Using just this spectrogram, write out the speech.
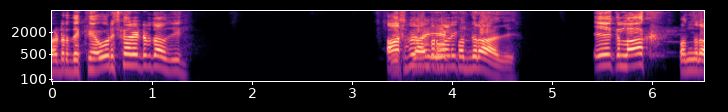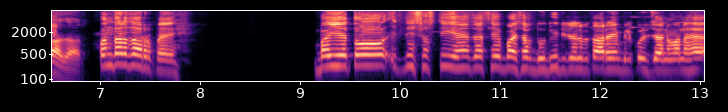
ऑर्डर देखें और इसका रेट बताओ जी आठवें नंबर वाली पंद्रह है जी एक लाख पंद्रह हज़ार पंद्रह हज़ार रुपए भाई ये तो इतनी सस्ती है जैसे भाई साहब दूध डिटेल बता रहे हैं बिल्कुल जनवन है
